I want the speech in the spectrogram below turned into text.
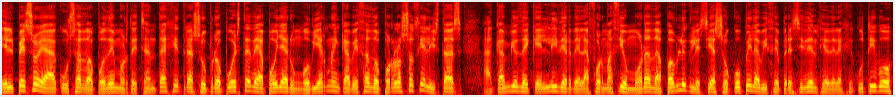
El PSOE ha acusado a Podemos de chantaje tras su propuesta de apoyar un gobierno encabezado por los socialistas a cambio de que el líder de la formación morada, Pablo Iglesias, ocupe la vicepresidencia del Ejecutivo.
